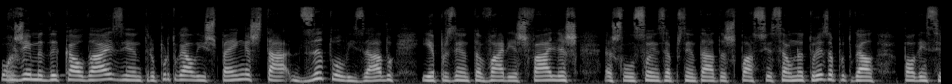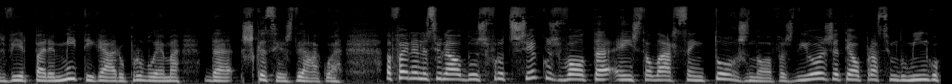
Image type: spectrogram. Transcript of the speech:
O regime de caudais entre Portugal e Espanha está desatualizado e apresenta várias falhas. As soluções apresentadas pela Associação Natureza Portugal podem servir para mitigar o problema da escassez de água. A Feira Nacional dos Frutos Secos volta a instalar-se em Torres Novas. De hoje até ao próximo domingo,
